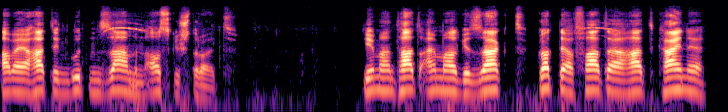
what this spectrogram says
aber er hat den guten Samen ausgestreut. Jemand hat einmal gesagt, Gott der Vater hat keine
